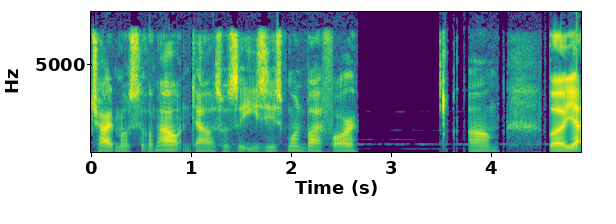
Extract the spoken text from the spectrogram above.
Tried most of them out, and Dallas was the easiest one by far. Um, but yeah,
